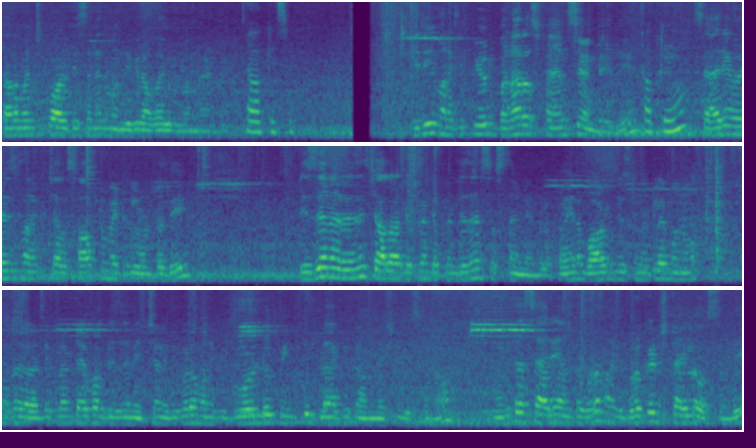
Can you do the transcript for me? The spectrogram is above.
చాలా మంచి క్వాలిటీస్ అనేది మన దగ్గర అవైలబుల్ ఉన్నాయండి. Okay sir. ఇది మనకి ప్యూర్ బనారస్ ఫ్యాన్సీ అండి ఇది. ఓకే. శారీ వైజ్ మనకి చాలా సాఫ్ట్ మెటీరియల్ ఉంటుంది. డిజైన్ అనేది చాలా డిఫరెంట్ డిఫరెంట్ డిజైన్స్ వస్తాయండి ఇందులో. పైన బార్డర్ తీసుకున్నట్లే మనం ఒక డిఫరెంట్ టైప్ ఆఫ్ డిజైన్ ఇచ్చాం. ఇది కూడా మనకి గోల్డ్ పింక్ బ్లాక్ కాంబినేషన్ తీసుకున్నాం. మిగతా శారీ అంతా కూడా మనకి బ్రొకెట్ స్టైల్లో వస్తుంది.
